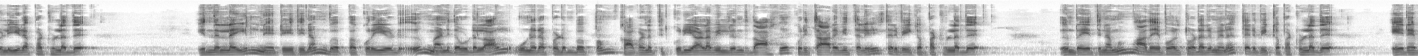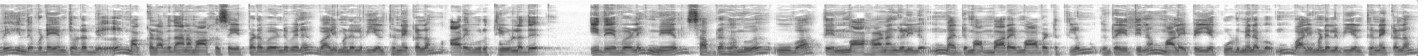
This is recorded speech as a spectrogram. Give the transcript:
வெளியிடப்பட்டுள்ளது. இந்நிலையில் நேற்றைய தினம் வெப்ப குறியீடு மனித உடலால் உணரப்படும் வெப்பம் கவனத்திற்குரிய அளவில் இருந்ததாக குறித்த அறிவித்தலில் தெரிவிக்கப்பட்டுள்ளது. இன்றைய தினமும் அதேபோல் தொடரும் என தெரிவிக்கப்பட்டுள்ளது. எனவே இந்த விடயம் தொடர்பில் மக்கள் அவதானமாக செயற்பட வேண்டும் என வளிமண்டலவியல் திணைக்களம் அறிவுறுத்தியுள்ளது. இதேவேளை மேல் சப்ரகமுவ ஊவா தென் மாகாணங்களிலும் மற்றும் அம்பாறை மாவட்டத்திலும் இன்றைய தினம் மழை பெய்யக்கூடும் எனவும் வளிமண்டலவியல் திணைக்களம்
